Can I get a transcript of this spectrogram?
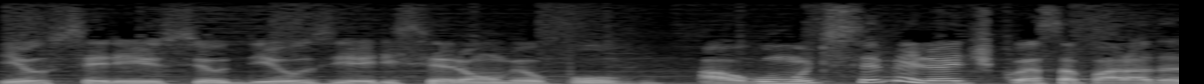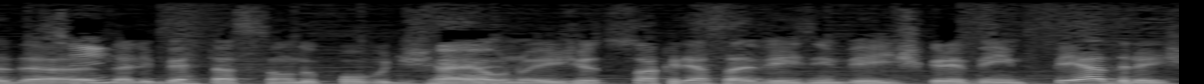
Eu serei o seu Deus e eles serão o meu povo. Algo muito semelhante com essa parada da, da libertação do povo de Israel no Egito, só que dessa vez, em vez de escrever em pedras,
